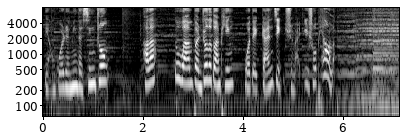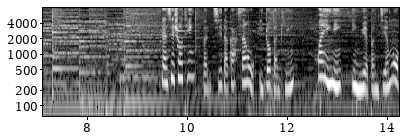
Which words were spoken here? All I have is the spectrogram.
两国人民的心中。好了，录完本周的短评，我得赶紧去买预售票了。感谢收听本期的尬三五一周短评，欢迎您订阅本节目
